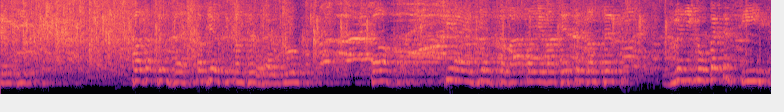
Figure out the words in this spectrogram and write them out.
Dzięki. Poza tym, że to pierwszy koncert w Ełku, to chwila jest wyjątkowa, ponieważ jest to koncert w wyniku petycji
